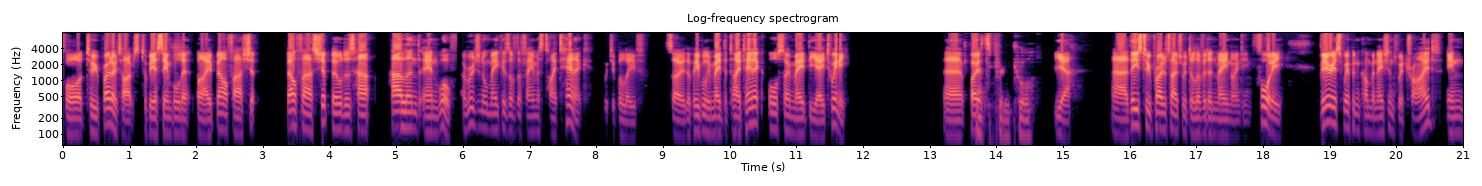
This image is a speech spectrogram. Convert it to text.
for two prototypes to be assembled at, by Belfast ship Belfast shipbuilders Har- Harland and Wolff, original makers of the famous Titanic, would you believe? So the people who made the Titanic also made the A20. Uh, both That's pretty cool. yeah. Uh, these two prototypes were delivered in May 1940. Various weapon combinations were tried, in,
